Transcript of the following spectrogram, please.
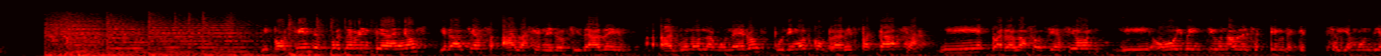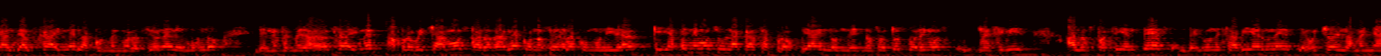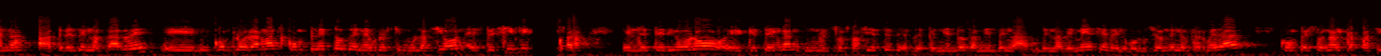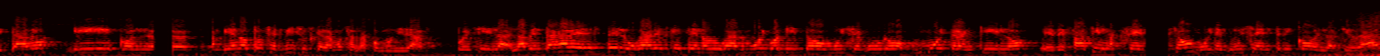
Y por fin, después de 20 años, gracias a la generosidad de algunos laguneros, pudimos comprar esta casa. Y para la asociación, y hoy 21 de septiembre, que Día Mundial de Alzheimer, la conmemoración en el mundo de la enfermedad de Alzheimer, aprovechamos para darle a conocer a la comunidad que ya tenemos una casa propia en donde nosotros podemos recibir a los pacientes de lunes a viernes de 8 de la mañana a 3 de la tarde eh, con programas completos de neuroestimulación específicos para el deterioro eh, que tengan nuestros pacientes eh, dependiendo también de la, de la demencia, de la evolución de la enfermedad, con personal capacitado y con también otros servicios que damos a la comunidad. Pues sí, la, ventaja de este lugar es que está en un lugar muy bonito, muy seguro, muy tranquilo, de fácil acceso muy, muy céntrico en la ciudad.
